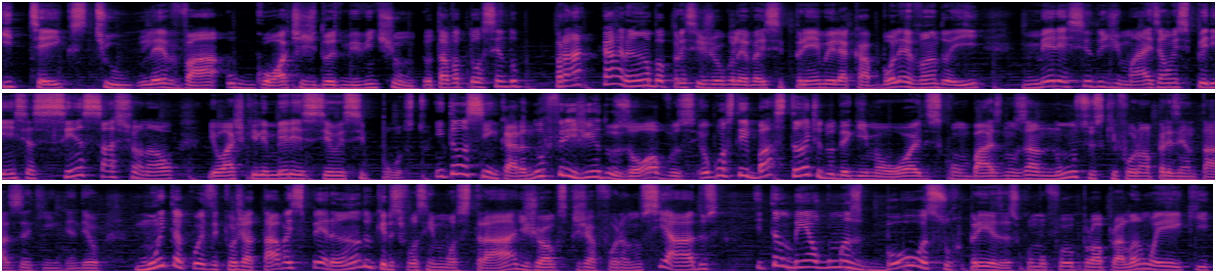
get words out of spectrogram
It Takes Two levar o GOT de 2021. Eu tava torcendo pra caramba pra esse jogo levar esse prêmio, ele acabou levando aí, merecido demais, é uma experiência sensacional, eu acho que ele mereceu esse posto. Então assim, cara, no frigir dos ovos, eu gostei bastante do The Game Awards com base nos anúncios que foram apresentados aqui, entendeu? Muita coisa que eu já tava esperando que eles fossem mostrar, de jogos que já foram anunciados, e também algumas boas surpresas, como foi o próprio Alan Wake,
